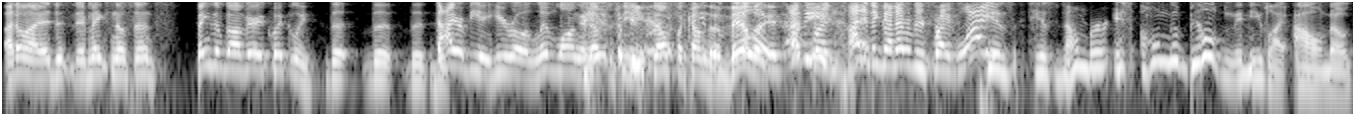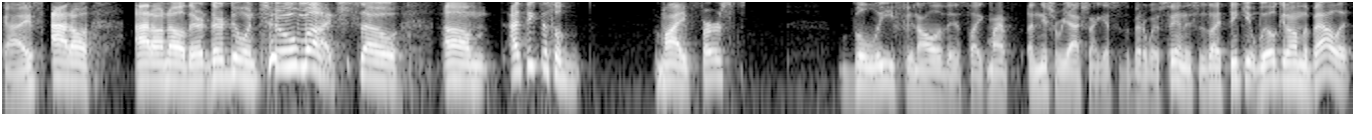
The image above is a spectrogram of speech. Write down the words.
I don't know, it just it makes no sense. Things have gone very quickly. The the the, the Dyer be a hero and live long enough to To see be- himself become the, the villain. villain. I mean- Frank- I didn't think that'd ever be Frank White. his his number is on the building, and he's like, I don't know, guys. I don't I don't know. They're they're doing too much. So um I think this will my first belief in all of this, like my initial reaction, I guess is a better way of saying this, is I think it will get on the ballot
